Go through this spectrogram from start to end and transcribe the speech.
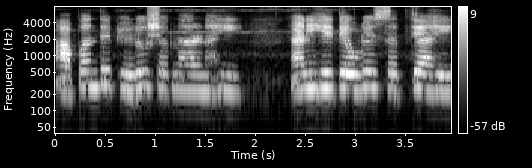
आपण ते फेडू शकणार नाही. आणि हे तेवढे सत्य आहे.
